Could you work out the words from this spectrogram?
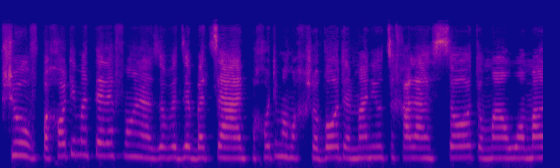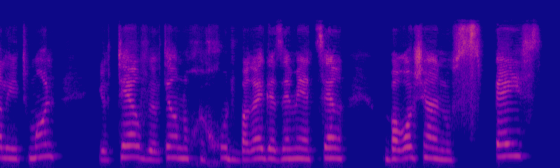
שוב, פחות עם הטלפון, לעזוב את זה בצד, פחות עם המחשבות על מה אני עוד צריכה לעשות, או מה הוא אמר לי אתמול, יותר ויותר נוכחות ברגע. זה מייצר בראש שלנו space,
